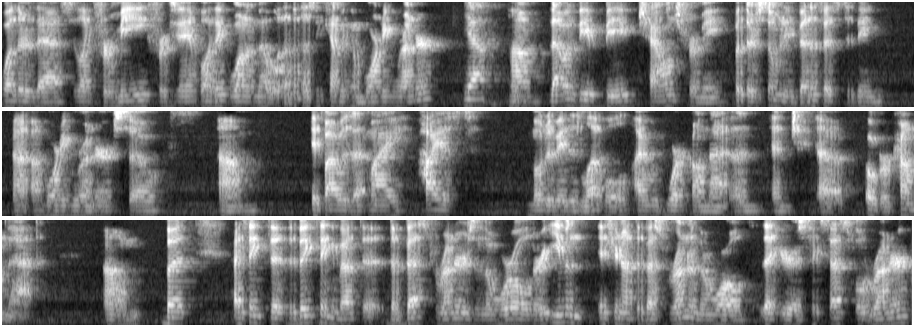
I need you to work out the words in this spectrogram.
whether that's like for me, for example, I think one of them was becoming a morning runner. Yeah. Um, that would be a big challenge for me, but there's so many benefits to being uh, a morning runner. So, um, if I was at my highest motivated level, I would work on that and, and uh, overcome that. Um, but I think that the big thing about the, the best runners in the world, or even if you're not the best runner in the world, that you're a successful runner,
